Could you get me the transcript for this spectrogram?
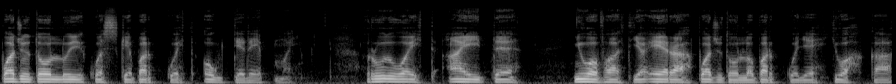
Puajutollui kuoske parkkuet outti teepmai ruduait aite juovat ja erä puolitollo parkkuje juohkaa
